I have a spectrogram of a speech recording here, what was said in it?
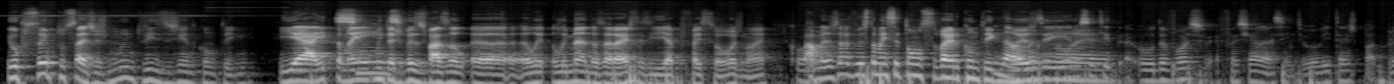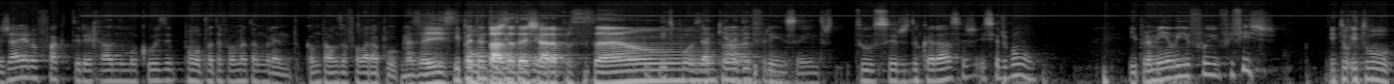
eu percebo que tu sejas muito exigente contigo e é aí que também Sim, muitas sim. vezes vais al- eh, alimando as arestas e aperfeiçoas, não é? Claro. Pá, mas às vezes também ser tão severo contigo Não, mesmo. mas aí não no é... sentido, o The Voice funciona assim, tu ali tens, pá, para já era o facto de ter errado numa coisa para uma plataforma tão grande, como estávamos a falar há pouco. Mas é isso, E tu estás a deixar a pressão. E depois há a pequena diferença entre tu seres do caraças e seres bom. E para mim ali foi, foi fixe. E tu, e tu,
